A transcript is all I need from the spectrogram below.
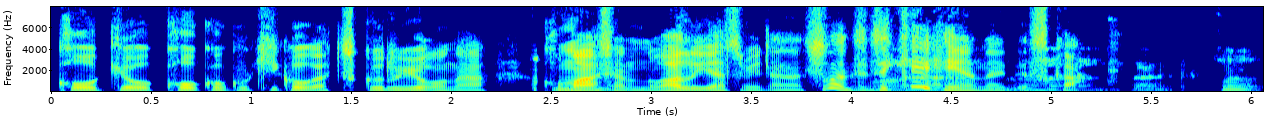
公共広告機構が作るようなコマーシャルの悪いやつみたいな、そんな出てけえへんやないですか。うん。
